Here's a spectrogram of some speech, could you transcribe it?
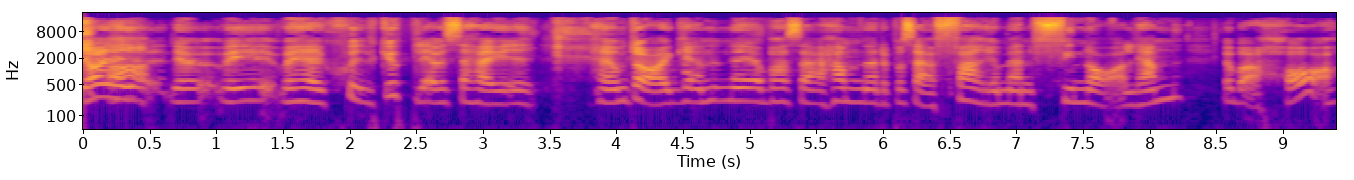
ja, ja, det var- en sjuk upplevelse här i häromdagen när jag bara så här hamnade på så här Farmen-finalen. Jag bara, ha,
